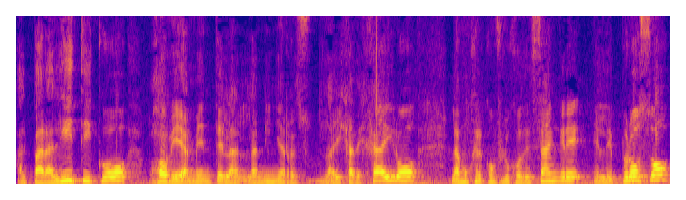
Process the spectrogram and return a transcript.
al paralítico, obviamente la, la niña, la hija de Jairo, la mujer con flujo de sangre, el leproso,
